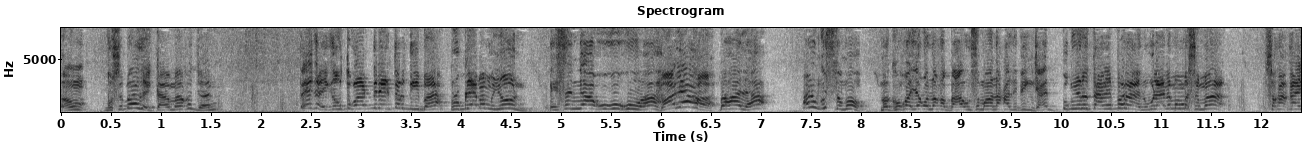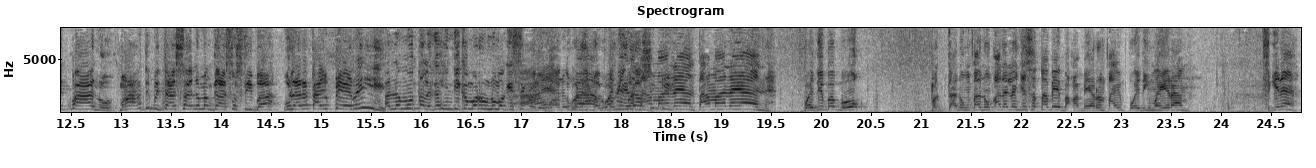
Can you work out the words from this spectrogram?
Ang, um, sa bagay, tama ka dyan. Teka, ikaw itong art director, di ba? Problema mo yun! Eh, saan nga ako kukuha? Bahala ka! Bahala? Anong gusto mo? Maghukay ako ng kabaong sa mga nakalibing dyan? Kung yun ang tanging paraan, wala namang masama. Saka kahit paano, makakatipid tayo sa anumang gastos, di ba? Wala na tayong pera eh. Alam mo talaga hindi ka marunong mag-isip ano? Ay, ano ba? Pwede wala, ba? Tama na yan, tama na yan. Pwede ba, Buk? Magtanong-tanong ka na lang dyan sa tabi. Baka meron tayong pwedeng mahiram. Sige na.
